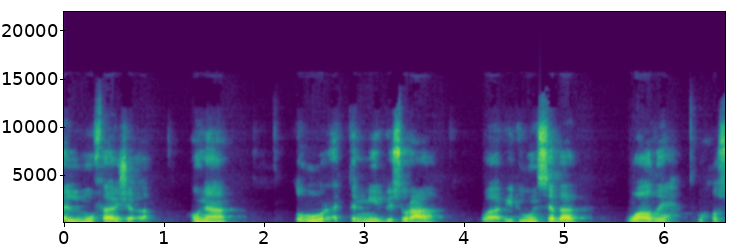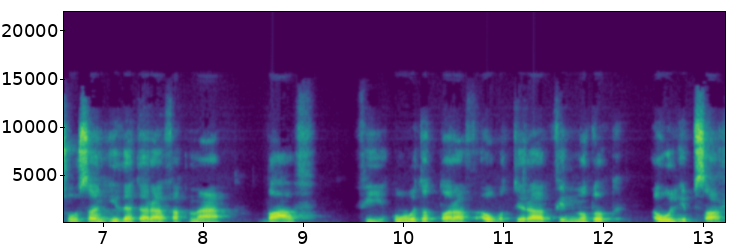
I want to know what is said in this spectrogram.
المفاجأة. هنا ظهور التنميل بسرعة وبدون سبب واضح وخصوصا إذا ترافق مع ضعف في قوة الطرف أو اضطراب في النطق أو الإبصار.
